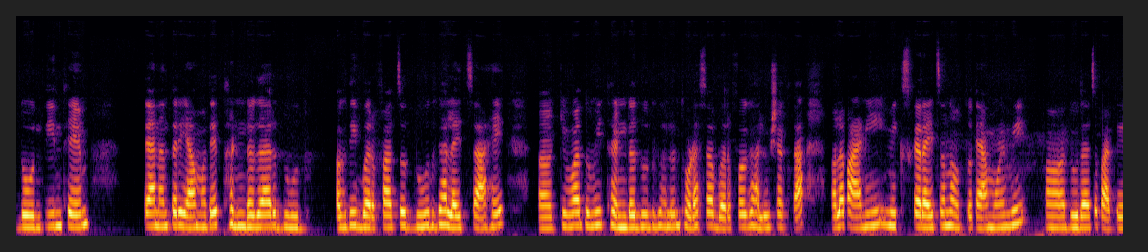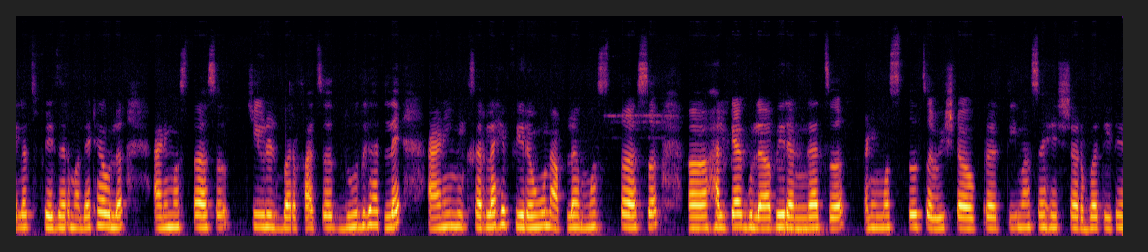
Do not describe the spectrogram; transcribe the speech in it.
दोन तीन थेंब. त्यानंतर यामध्ये थंडगार दूध अगदी बर्फाचं दूध घालायचं आहे. किंवा तुम्ही थंड दूध घालून थोडासा बर्फ घालू शकता. मला पाणी मिक्स करायचं नव्हतं त्यामुळे मी दुधाचं पातेलच फ्रीझरमध्ये ठेवलं आणि मस्त असं चिल्ड बर्फाचं दूध घातलंय आणि मिक्सरला हे फिरवून आपलं मस्त असं हलक्या गुलाबी रंगाचं आणि मस्त चविष्ट अप्रतिम असं हे सरबत इथे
